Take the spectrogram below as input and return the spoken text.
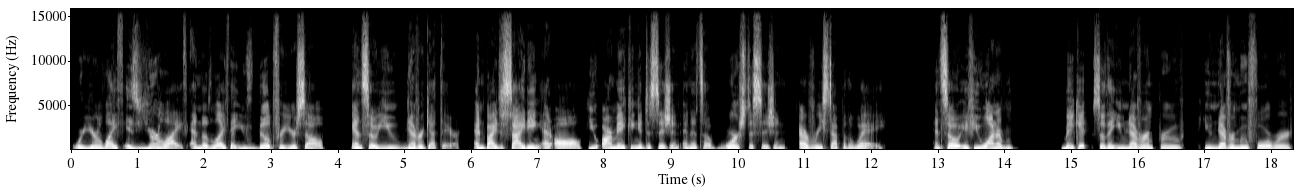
where your life is your life and the life that you've built for yourself. And so you never get there. And by deciding at all, you are making a decision and it's a worse decision every step of the way. And so if you want to make it so that you never improve, you never move forward,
